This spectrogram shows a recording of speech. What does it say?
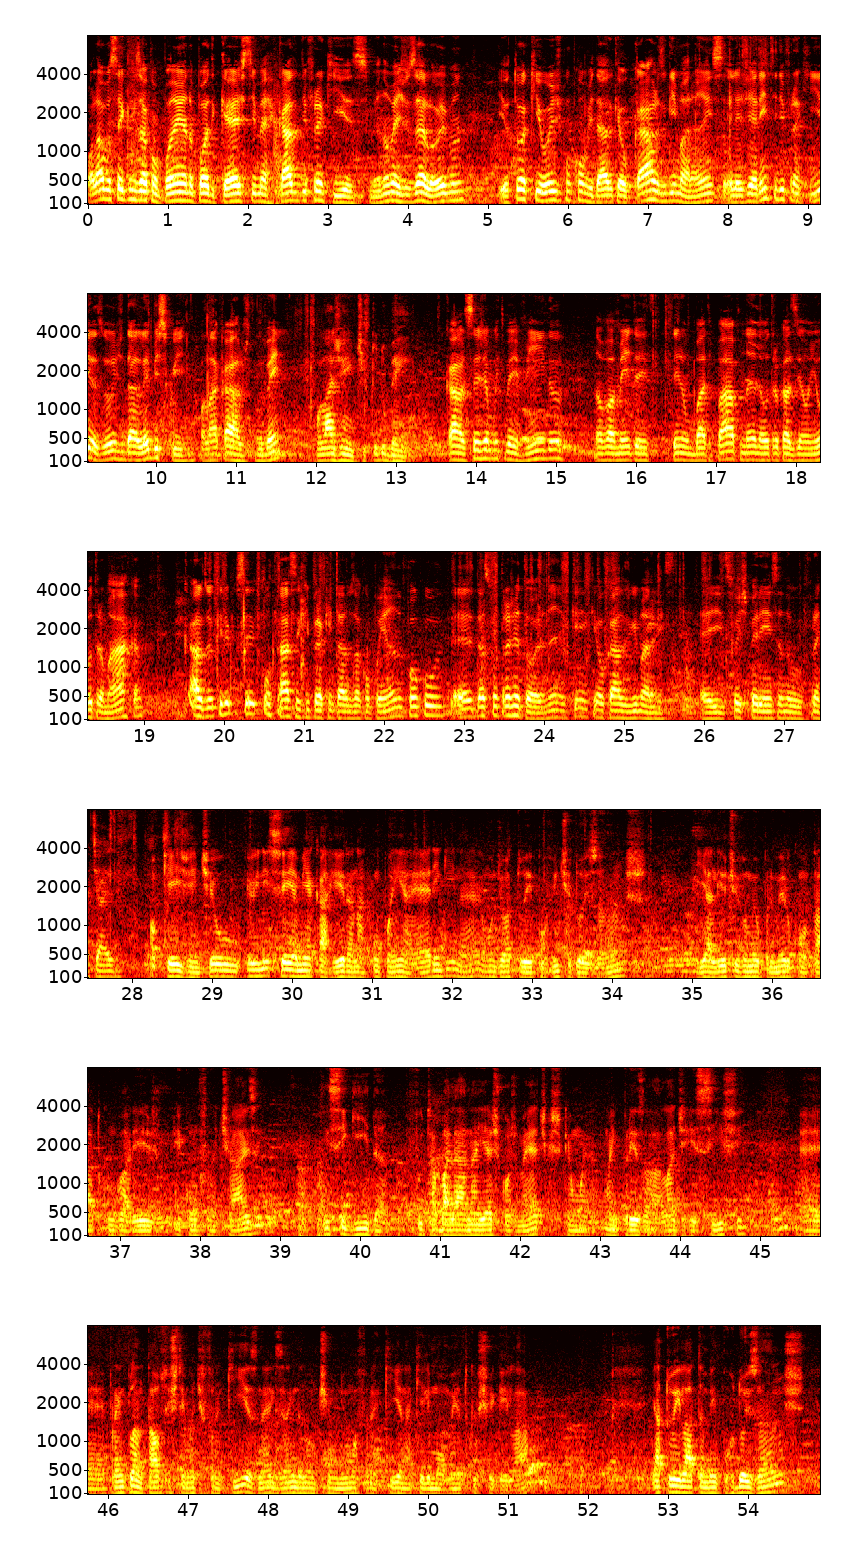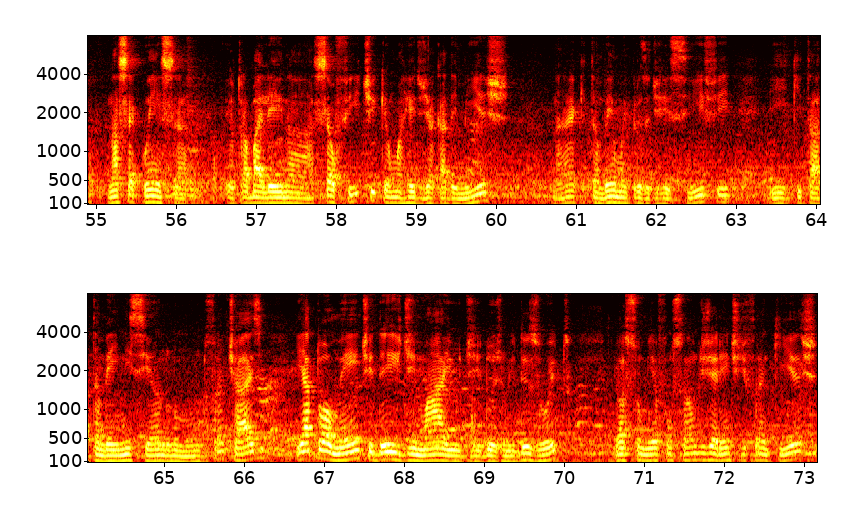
Olá, você que nos acompanha no podcast Mercado de Franquias. Meu nome é José Loiman e eu estou aqui hoje com um convidado que é o Carlos Guimarães. Ele é gerente de franquias hoje da Le Biscuit. Olá, Carlos, tudo bem? Olá, gente, tudo bem? Carlos, seja muito bem-vindo. Novamente a gente tem um bate-papo, né, na outra ocasião em outra marca. Carlos, eu queria que você contasse aqui para quem está nos acompanhando um pouco é, da sua trajetória, né? Quem que é o Carlos Guimarães é, e sua experiência no franchising. Ok, gente, eu, eu iniciei a minha carreira na companhia Ering, né, onde eu atuei por 22 anos. E ali eu tive o meu primeiro contato com o varejo e com o franchising. Em seguida, fui trabalhar na Yes Cosmetics, que é uma, uma empresa lá de Recife, é, para implantar o sistema de franquias. Né? Eles ainda não tinham nenhuma franquia naquele momento que eu cheguei lá. E atuei lá também por dois anos. Na sequência, eu trabalhei na Selfit, que é uma rede de academias, né, que também é uma empresa de Recife e que está também iniciando no mundo do franchise. E atualmente, desde maio de 2018, eu assumi a função de gerente de franquias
